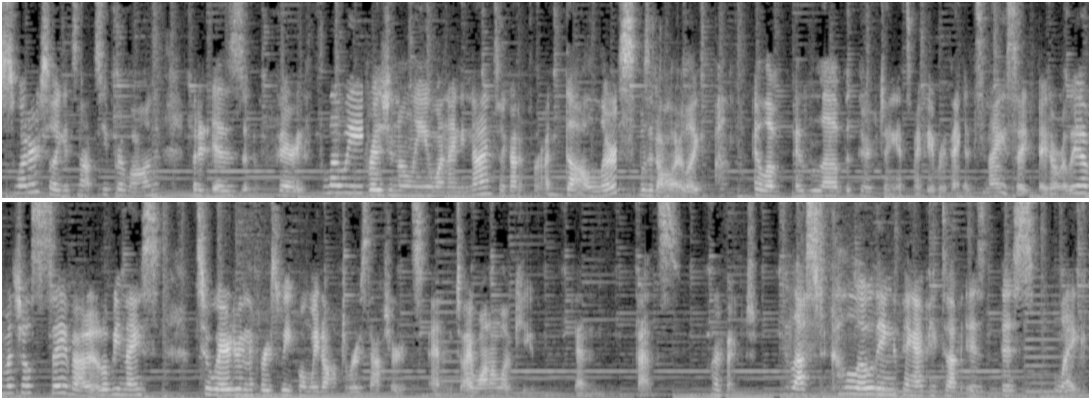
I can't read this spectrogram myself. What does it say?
sweater, so like it's not super long, but it is very flowy. Originally $1.99, so I got it for a dollar. This was a dollar, like I love, I love thrifting. It's my favorite thing. It's nice. I, I don't really have much else to say about it. It'll be nice to wear during the first week when we don't have to wear staff shirts and I want to look cute. And that's perfect. The last clothing thing I picked up is this like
